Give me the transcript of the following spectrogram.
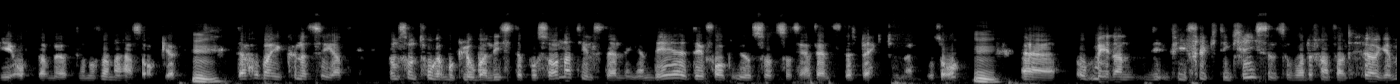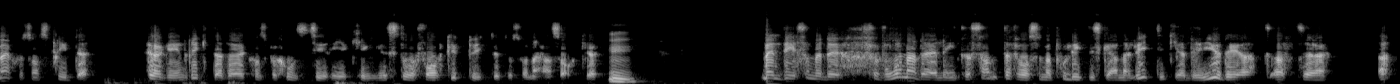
G8-möten och sådana här saker. Mm. Där har man ju kunnat se att de som tog emot globalister på sådana tillställningar, det, det är folk ur så att säga vänsterspektrumet och så. Mm. Eh, och medan vid flyktingkrisen så var det framförallt högermänniskor som spridde högerinriktade konspirationsteorier kring det stora folkutbytet och sådana här saker. Mm. Men det som är det förvånande eller intressanta för oss som är politiska analytiker, det är ju det att, att, eh, att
